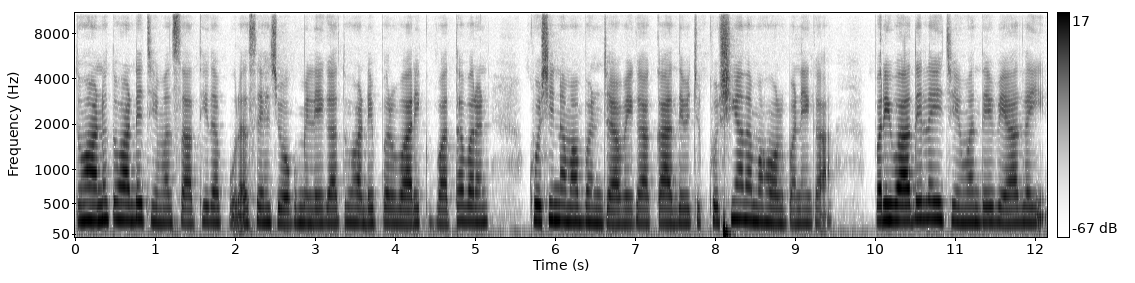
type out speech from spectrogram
ਤੁਹਾਨੂੰ ਤੁਹਾਡੇ ਜੀਵਨ ਸਾਥੀ ਦਾ ਪੂਰਾ ਸਹਿਯੋਗ ਮਿਲੇਗਾ। ਤੁਹਾਡੇ ਪਰਿਵਾਰਿਕ ਵਾਤਾਵਰਣ ਖੁਸ਼ੀਨਮਾ ਬਣ ਜਾਵੇਗਾ। ਘਰ ਦੇ ਵਿੱਚ ਖੁਸ਼ੀਆਂ ਦਾ ਮਾਹੌਲ ਬਣੇਗਾ। ਪਰਿਵਾਰ ਦੇ ਲਈ, ਜੀਵਨ ਦੇ ਵਿਆਹ ਲਈ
